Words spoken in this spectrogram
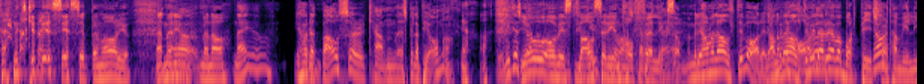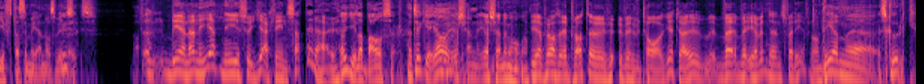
nu ska vi se Super Mario. Men, men, jag, men ja, nej. Jag hörde att Bowser kan spela piano. Ja. Det är lite Jo, och visst, Bowser är en toffel. Liksom. Men det har väl alltid varit. Ja, han har väl alltid velat röva bort Peach ja. för att han vill gifta sig med henne och så vidare. Precis. Menar ni att ni är så jäkla insatta i det här? Jag gillar Bowser. Jag, tycker, jag, jag, känner, jag känner med honom. Jag pratar, jag pratar överhuvudtaget. Jag, jag vet inte ens vad det är för någonting. Det är en uh, skurk.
